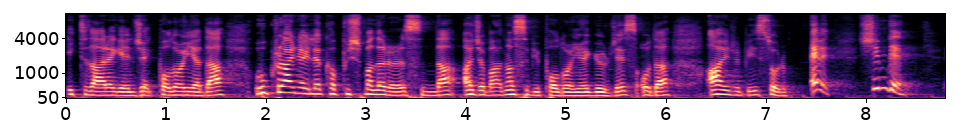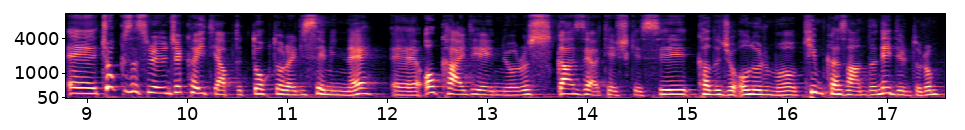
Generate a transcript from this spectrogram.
iktidara gelecek Polonya'da. Ukrayna ile kapışmalar arasında acaba nasıl bir Polonya göreceğiz? O da ayrı bir soru. Evet şimdi Ee, çok kısa süre önce kayıt yaptık Doktor Ali Semin'le. Ee, o kaydı yayınlıyoruz. Gazze ateşkesi kalıcı olur mu? Kim kazandı? Nedir durum?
